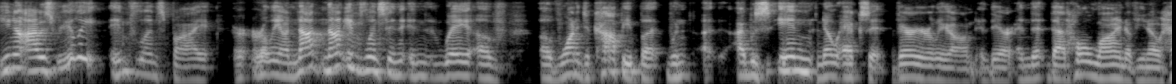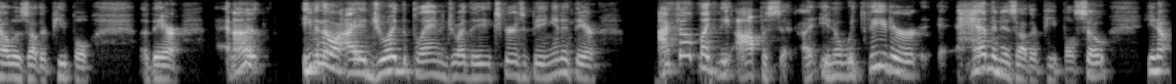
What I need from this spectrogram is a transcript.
You know, I was really influenced by early on, not not influenced in in the way of of wanting to copy, but when uh, I was in No Exit very early on there, and that that whole line of you know hell is other people uh, there, and I even though I enjoyed the play and enjoyed the experience of being in it there, I felt like the opposite. I, you know, with theater, heaven is other people. So, you know,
